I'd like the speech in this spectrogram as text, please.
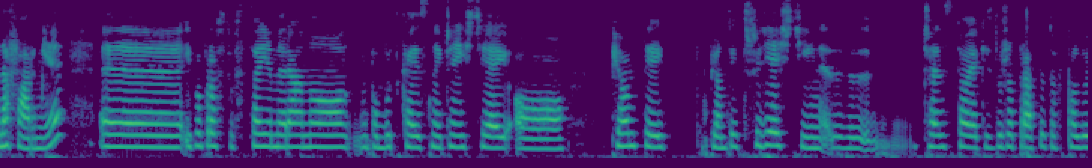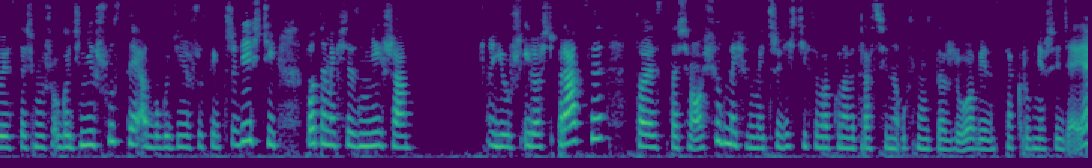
na farmie yy, i po prostu wstajemy rano, pobudka jest najczęściej o 5, 5.30. Często, jak jest dużo pracy, to w polu jesteśmy już o godzinie 6 albo godzinie 6.30. Potem, jak się zmniejsza już ilość pracy, to jesteśmy o 7, 7.30, w tym roku nawet raz się na 8 zdarzyło, więc tak również się dzieje.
